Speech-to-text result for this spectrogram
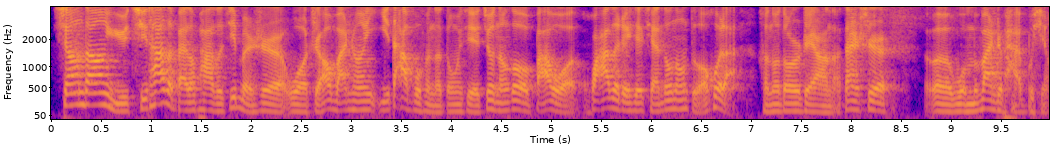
相当于其他的 Battle Pass 基本是我只要完成一大部分的东西，就能够把我花的这些钱都能得回来，很多都是这样的。但是呃我们万智牌不行。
